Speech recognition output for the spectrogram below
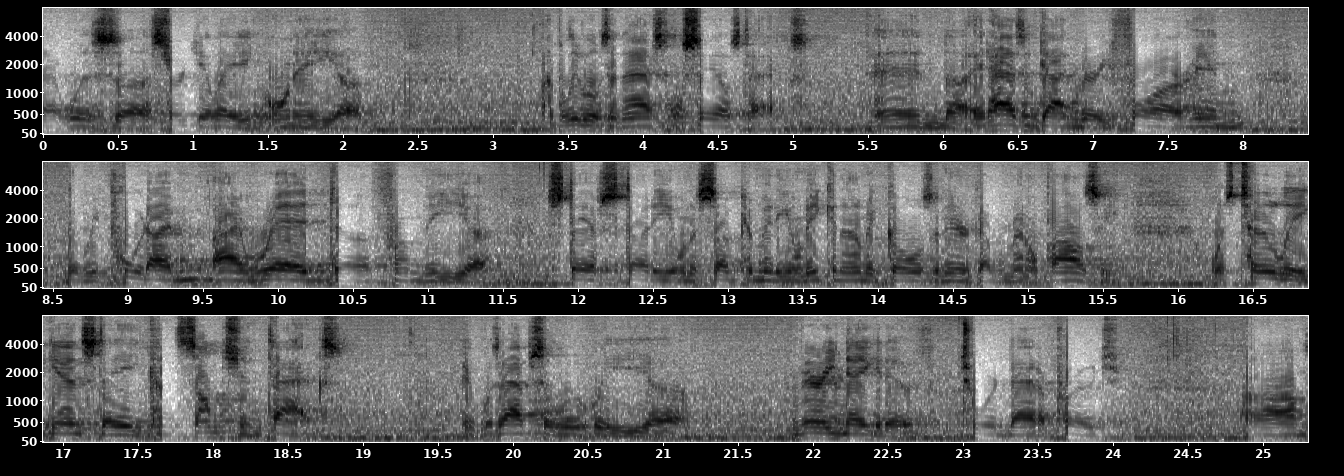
that was uh, circulating on a, uh, I believe it was a national sales tax. And uh, it hasn't gotten very far. And the report I, I read uh, from the uh, staff study on the subcommittee on economic goals and intergovernmental policy was totally against a consumption tax. It was absolutely uh, very negative toward that approach, um,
